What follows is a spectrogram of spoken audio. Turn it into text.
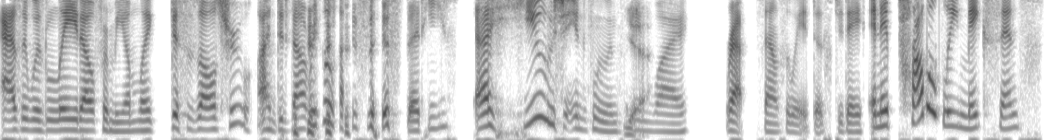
as it was laid out for me, I'm like, this is all true. I did not realize this, that he's a huge influence Yeah. in why rap sounds the way it does today. And it probably makes sense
